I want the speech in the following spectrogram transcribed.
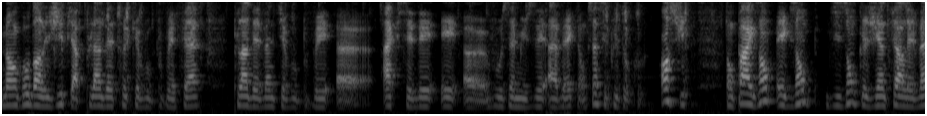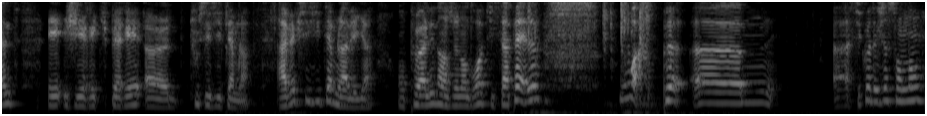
Mais en gros, dans l'Egypte, il y a plein de trucs que vous pouvez faire plein d'événements que vous pouvez euh, accéder et euh, vous amuser avec. Donc ça, c'est plutôt cool. Ensuite, donc par exemple, exemple, disons que je viens de faire l'event et j'ai récupéré euh, tous ces items-là. Avec ces items-là, les gars, on peut aller dans un endroit qui s'appelle Warp. c'est quoi déjà son nom?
